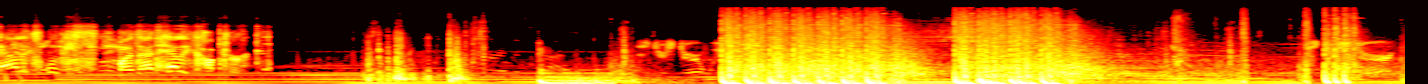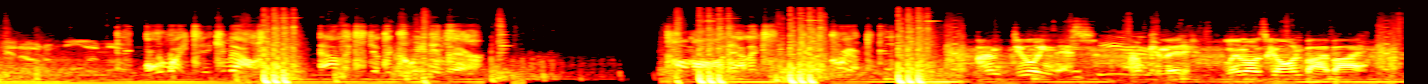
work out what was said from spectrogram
Alex will be seen by that helicopter. Limo's going bye-bye.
